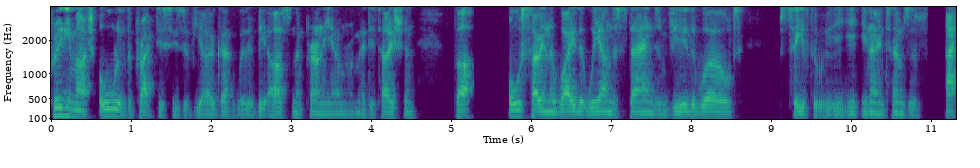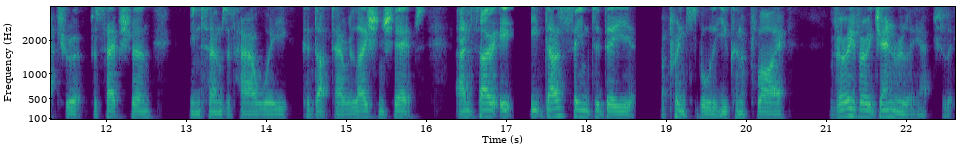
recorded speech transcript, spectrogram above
pretty much all of the practices of yoga, whether it be asana, pranayama, or meditation, but also in the way that we understand and view the world, perceive the, you know, in terms of accurate perception, in terms of how we conduct our relationships. And so it, it does seem to be a principle that you can apply very, very generally, actually.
